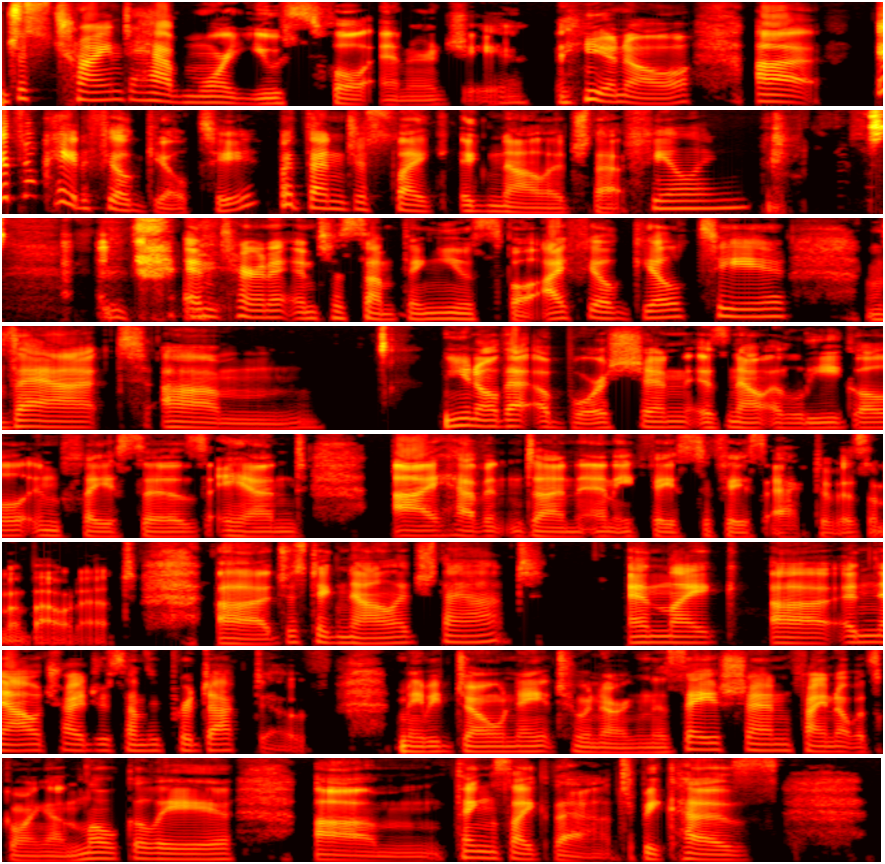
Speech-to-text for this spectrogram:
just trying to have more useful energy, you know. Uh it's okay to feel guilty, but then just like acknowledge that feeling and turn it into something useful. I feel guilty that um you know that abortion is now illegal in places and I haven't done any face-to-face activism about it. Uh just acknowledge that and like uh and now try to do something productive maybe donate to an organization find out what's going on locally um things like that because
